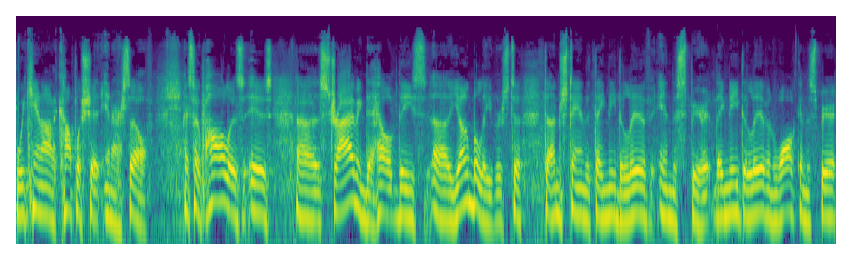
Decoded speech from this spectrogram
we cannot accomplish it in ourselves. And so Paul is is uh, striving to help these uh, young believers to to understand that they need to live in the Spirit. They need to live and walk in the Spirit,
